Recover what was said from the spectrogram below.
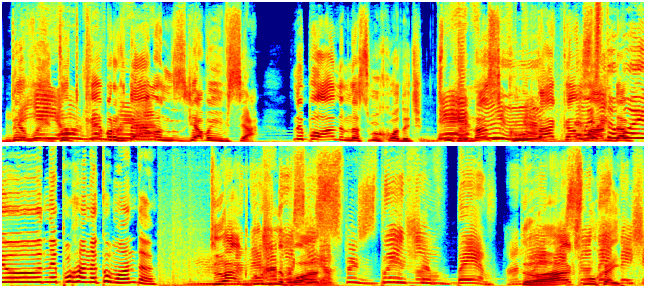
Диви, тут кіборг демон з'явився. Непогано в нас виходить. Слухай, в нас він? крута Ми з команда. тобою непогана команда. Так, дуже непогано. Хтось Спину вбив. Так, слухай, дивись,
